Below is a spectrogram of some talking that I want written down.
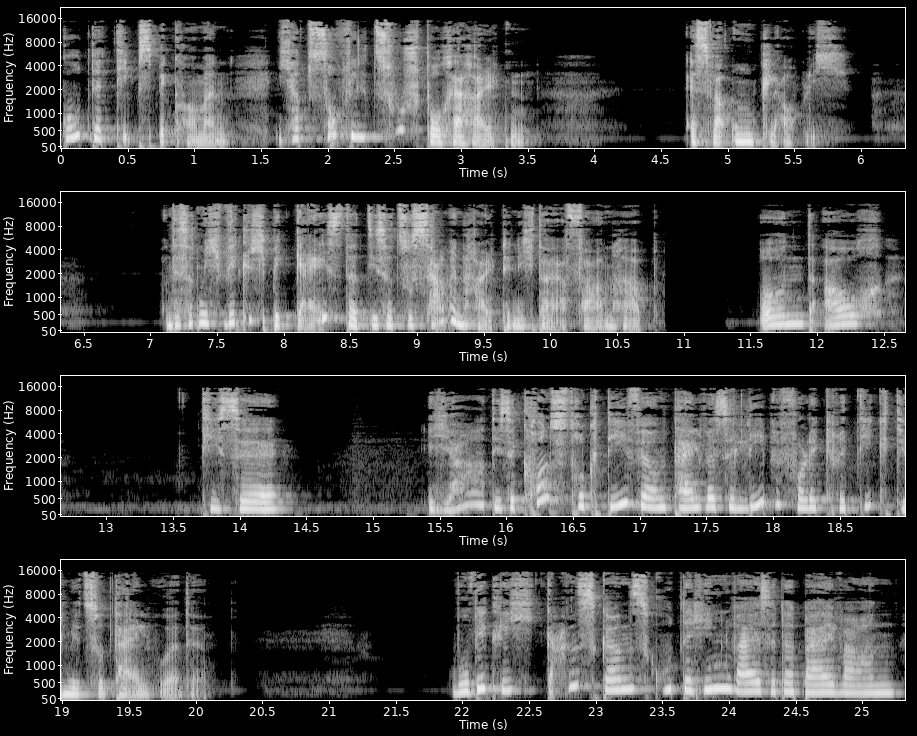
gute Tipps bekommen. Ich habe so viel Zuspruch erhalten. Es war unglaublich. Und es hat mich wirklich begeistert, dieser Zusammenhalt, den ich da erfahren habe. Und auch diese, ja, diese konstruktive und teilweise liebevolle Kritik, die mir zuteil wurde. Wo wirklich ganz, ganz gute Hinweise dabei waren,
